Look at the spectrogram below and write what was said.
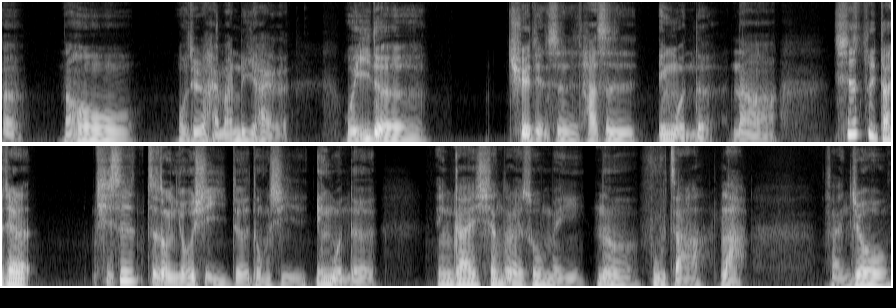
嗯，然后我觉得还蛮厉害的。唯一的缺点是它是英文的，那其实对大家。其实这种游戏的东西，英文的应该相对来说没那么复杂啦。反正就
